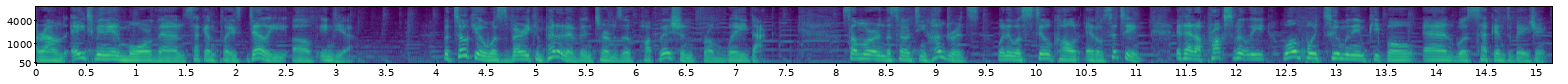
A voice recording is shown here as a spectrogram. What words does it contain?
around 8 million more than second place Delhi of India. But Tokyo was very competitive in terms of population from way back. Somewhere in the 1700s, when it was still called Edo City, it had approximately 1.2 million people and was second to Beijing.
